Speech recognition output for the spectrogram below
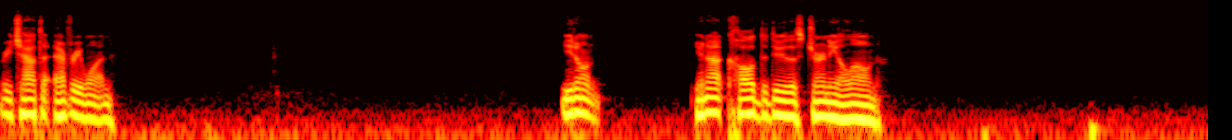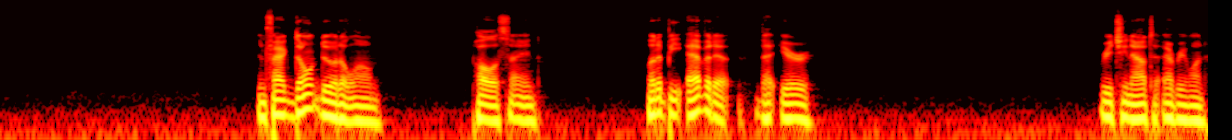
Reach out to everyone. You don't you're not called to do this journey alone. In fact, don't do it alone, Paul is saying. Let it be evident that you're reaching out to everyone.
